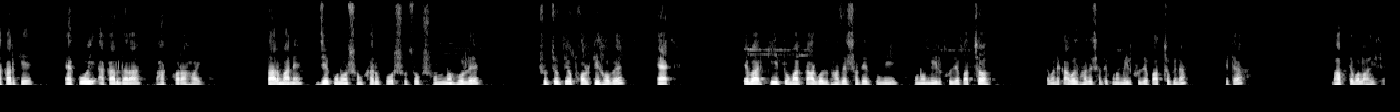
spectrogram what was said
আকারকে একই আকার দ্বারা ভাগ করা হয়, তার মানে যে কোনো সংখ্যার উপর সূচক শূন্য হলে সূচকীয় ফলটি হবে এক। এবার কি তোমার কাগজ ভাঁজের সাথে তুমি কোনো মিল খুঁজে পাচ্ছ? তার মানে কাগজ ভাঁজের সাথে কোনো মিল খুঁজে পাচ্ছ কিনা সেটা ভাবতে বলা হয়েছে।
